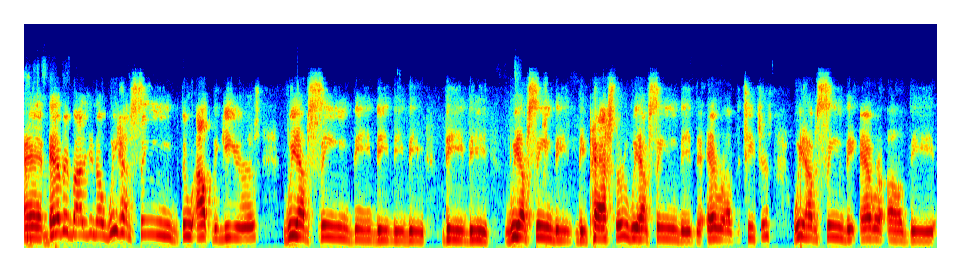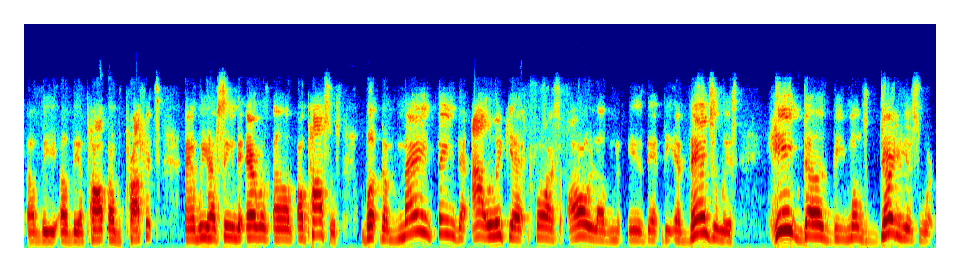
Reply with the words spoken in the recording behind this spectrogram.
And mm-hmm. everybody, you know, we have seen throughout the years, we have seen the the the the the the we have seen the the pastor, we have seen the the era of the teachers, we have seen the era of the of the of the of prophets and we have seen the errors of apostles. But the main thing that I look at for us all of them is that the evangelist, he does the most dirtiest work.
